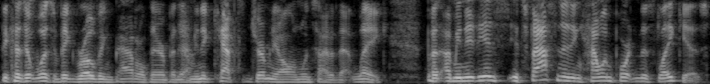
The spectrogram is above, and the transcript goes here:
because it was a big roving battle there. But I mean, it kept Germany all on one side of that lake. But I mean, it is it's fascinating how important this lake is.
